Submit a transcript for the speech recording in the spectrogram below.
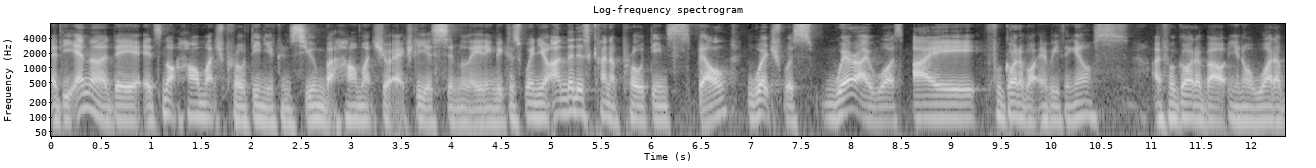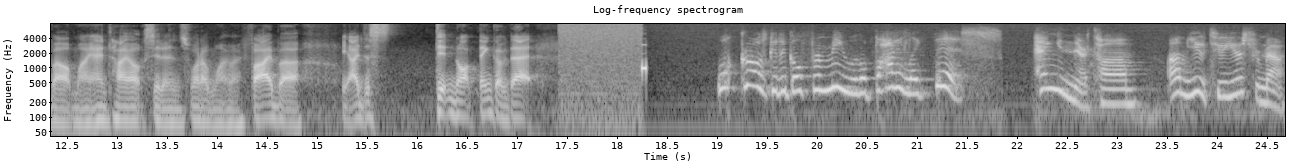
at the end of the day, it's not how much protein you consume, but how much you're actually assimilating. Because when you're under this kind of protein spell, which was where I was, I forgot about everything else. I forgot about, you know, what about my antioxidants? What about my fiber? I just did not think of that. What girl's gonna go for me with a body like this? Hang in there, Tom. I'm you two years from now,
